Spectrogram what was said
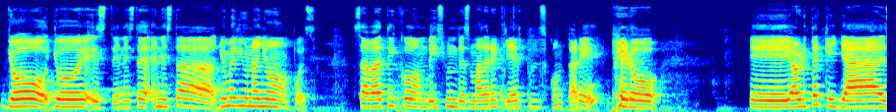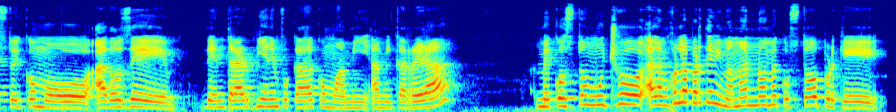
yo, yo, este, en esta, en esta, yo me di un año, pues, sabático donde hice un desmadre que ya después les contaré, pero eh, ahorita que ya estoy como a dos de, de entrar bien enfocada como a mi, a mi carrera, me costó mucho, a lo mejor la parte de mi mamá no me costó porque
